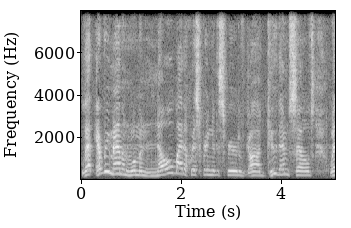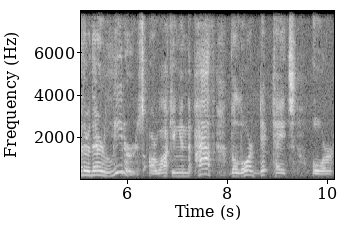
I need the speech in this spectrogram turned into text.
let every man and woman know by the whispering of the Spirit of God to themselves whether their leaders are walking in the path the Lord dictates or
